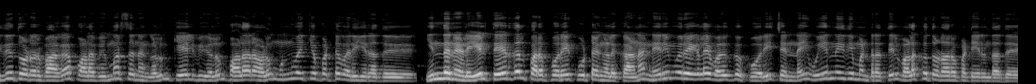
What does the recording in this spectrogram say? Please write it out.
இது தொடர்பாக பல விமர்சனங்களும் கேள்விகளும் பலராலும் முன்வைக்கப்பட்டு வருகிறது. இந்த நிலையில் தேர்தல் பரப்புரை கூட்டங்களுக்கான நெறிமுறைகளை வகுக்க கோரி சென்னை உயர்நீதிமன்றத்தில் வழக்கு தொடரப்பட்டிருந்தது.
